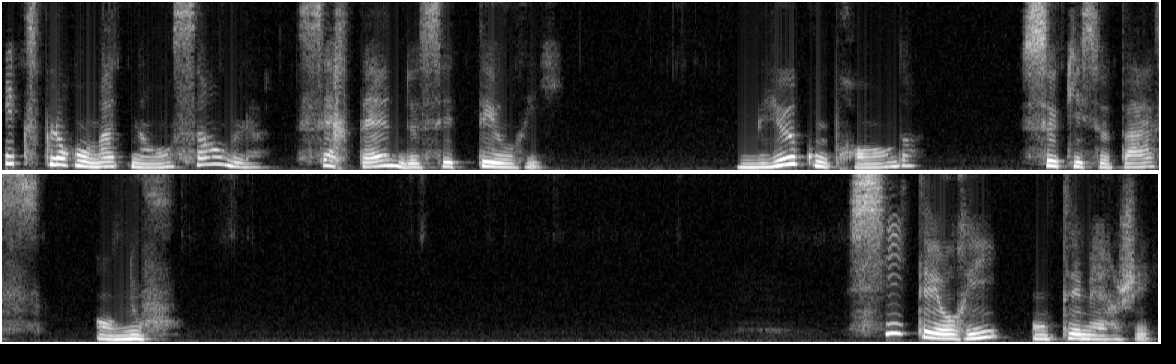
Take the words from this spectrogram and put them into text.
Explorons maintenant ensemble certaines de ces théories. Mieux comprendre ce qui se passe en nous. Six théories ont émergé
